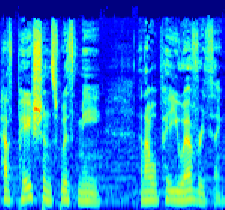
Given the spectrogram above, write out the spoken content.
Have patience with me, and I will pay you everything.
